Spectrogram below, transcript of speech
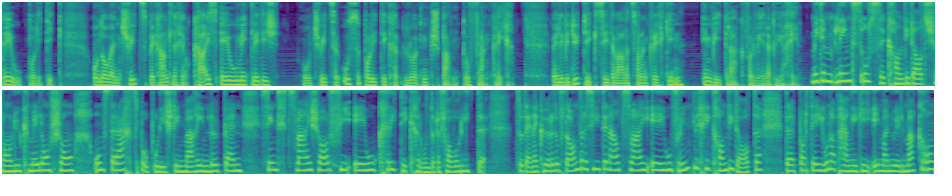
Die EU-Politik. Und auch wenn die Schweiz bekanntlich ja kein EU-Mitglied ist, auch die Schweizer Außenpolitiker schauen gespannt auf Frankreich. Welche Bedeutung sie der Wahlen zu Frankreich geben, im Beitrag von Vera Büchi. Mit dem Linksaußenkandidat Jean-Luc Mélenchon und der Rechtspopulistin Marine Le Pen sind zwei scharfe EU-Kritiker unter den Favoriten. Zu denen gehören auf der anderen Seite auch zwei EU-freundliche Kandidaten, der parteiunabhängige Emmanuel Macron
